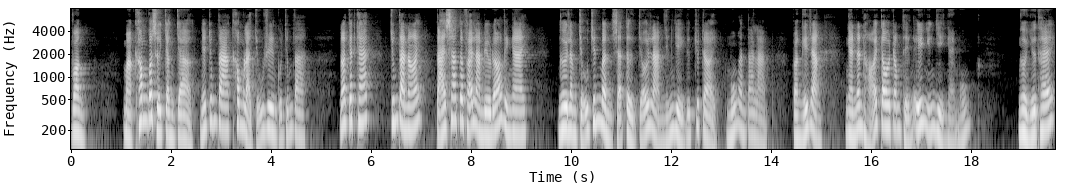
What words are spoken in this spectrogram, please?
vâng, mà không có sự chần chờ nếu chúng ta không là chủ riêng của chúng ta. Nói cách khác, chúng ta nói tại sao tôi phải làm điều đó vì Ngài? Người làm chủ chính mình sẽ từ chối làm những gì Đức Chúa Trời muốn anh ta làm và nghĩ rằng Ngài nên hỏi tôi trong thiện ý những gì Ngài muốn. Người như thế,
